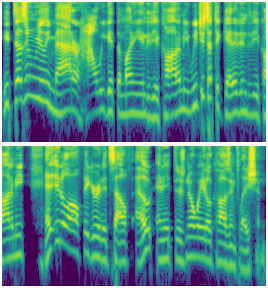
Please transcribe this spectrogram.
it doesn't really matter how we get the money into the economy. We just have to get it into the economy and it'll all figure it itself out. And it, there's no way it'll cause inflation.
